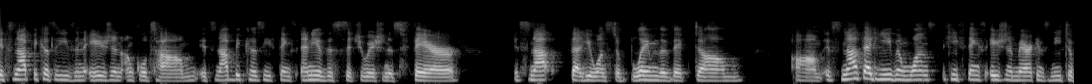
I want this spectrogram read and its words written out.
it's not because he's an Asian Uncle Tom. It's not because he thinks any of this situation is fair. It's not that he wants to blame the victim. Um, it's not that he even wants he thinks Asian Americans need to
